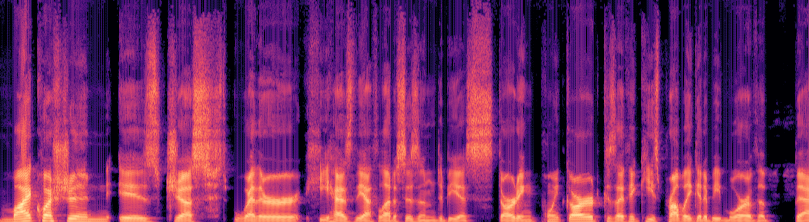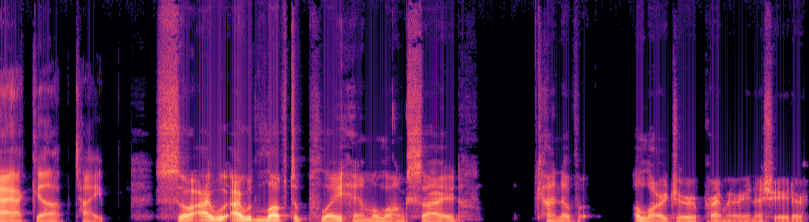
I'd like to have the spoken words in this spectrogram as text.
My question is just whether he has the athleticism to be a starting point guard because I think he's probably going to be more of a backup type. So I would I would love to play him alongside kind of a larger primary initiator.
